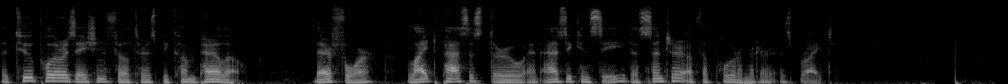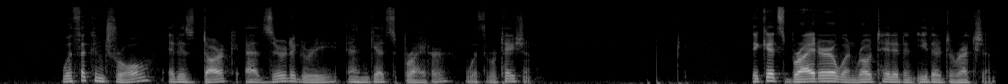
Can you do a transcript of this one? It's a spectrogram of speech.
the two polarization filters become parallel. Therefore, light passes through and as you can see, the center of the polarimeter is bright. With the control, it is dark at 0 degree and gets brighter with rotation. It gets brighter when rotated in either direction.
